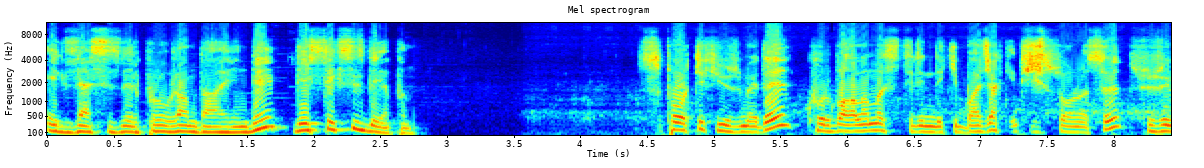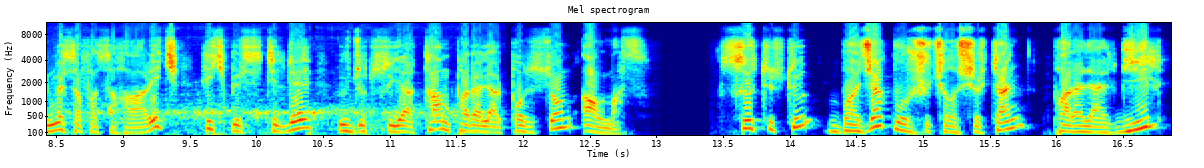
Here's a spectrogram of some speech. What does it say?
egzersizleri program dahilinde desteksiz de yapın. Sportif yüzmede kurbağalama stilindeki bacak itişi sonrası süzülme safhası hariç hiçbir stilde vücut suya tam paralel pozisyon almaz. Sırt üstü bacak vuruşu çalışırken paralel değil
